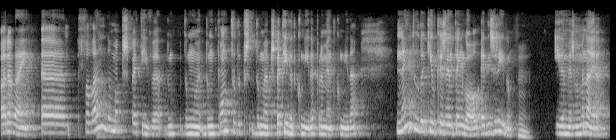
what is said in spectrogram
Ora bem, uh, falando de uma perspectiva, de, de, uma, de um ponto de, de, uma perspectiva de comida, puramente de comida, nem tudo aquilo que a gente engole é digerido. Hum. E da mesma maneira,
